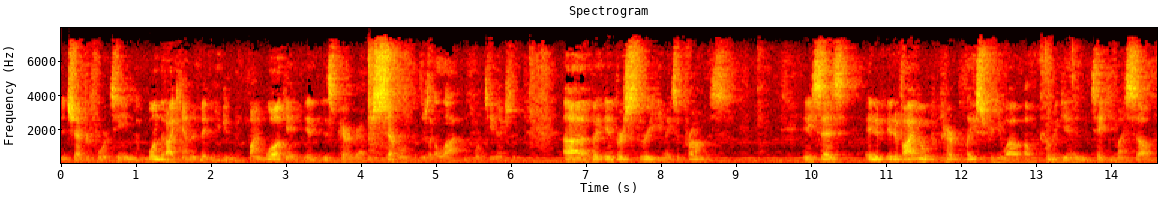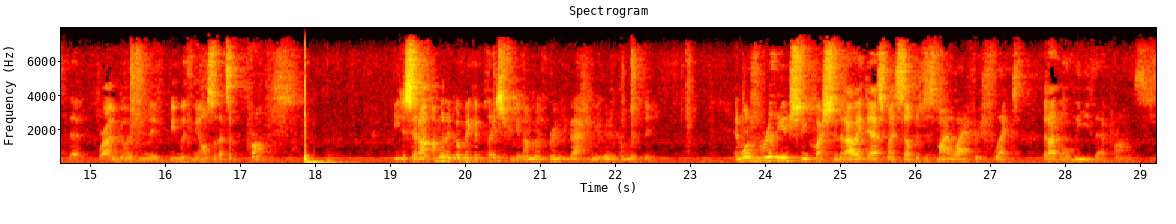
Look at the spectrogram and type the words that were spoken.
in chapter 14, one that I can, counted. Maybe you can find. Well, okay, in this paragraph, there's several. There's like a lot in 14, actually. Uh, but in verse 3, he makes a promise. And he says, and if, and if, I go and prepare a place for you, I'll, I'll, come again and take you myself, that where I'm going, you may be with me also. That's a promise. He just said, I'm going to go make a place for you, and I'm going to bring you back, and you're going to come with me. And one really interesting question that I like to ask myself is Does my life reflect that I believe that promise?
